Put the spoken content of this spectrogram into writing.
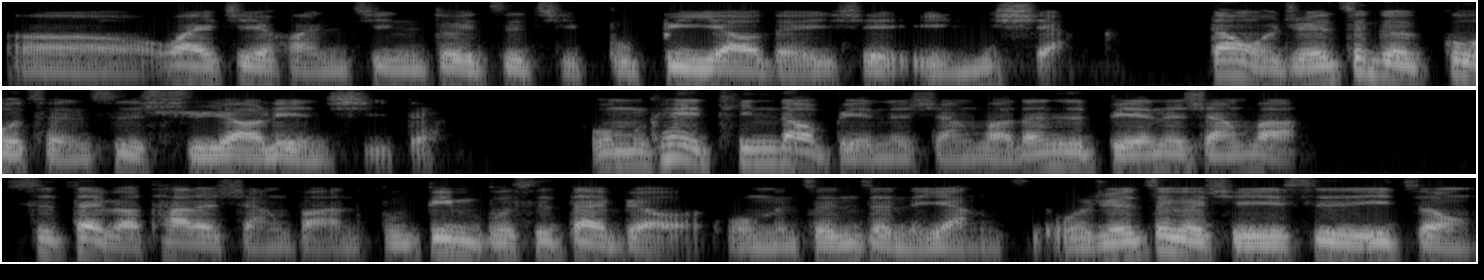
呃外界环境对自己不必要的一些影响。但我觉得这个过程是需要练习的。我们可以听到别人的想法，但是别人的想法是代表他的想法，不，并不是代表我们真正的样子。我觉得这个其实是一种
